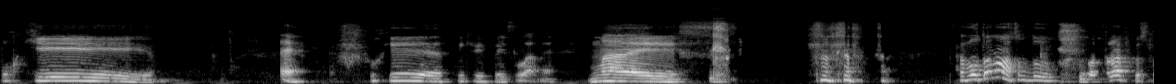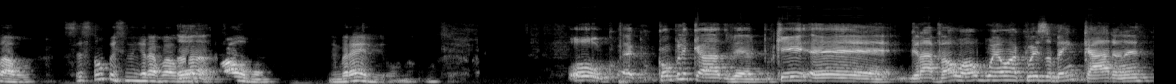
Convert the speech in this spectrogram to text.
Porque. É, porque tem que ver com isso lá, né? Mas. Voltando ao assunto do Psicotrópicos, Pablo, vocês estão pensando em gravar algum ah. álbum em breve? Ou não? não sei. Oh, é complicado, velho, porque é, gravar o álbum é uma coisa bem cara, né?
